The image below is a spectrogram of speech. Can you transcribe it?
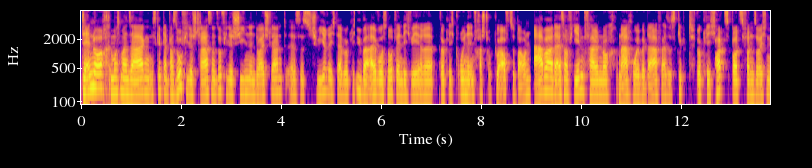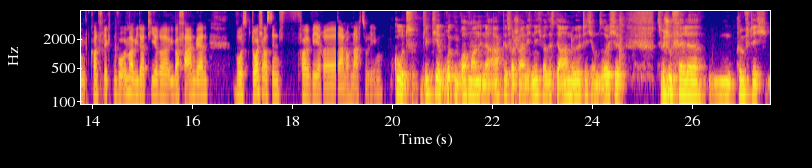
Dennoch muss man sagen, es gibt einfach so viele Straßen und so viele Schienen in Deutschland. Es ist schwierig, da wirklich überall, wo es notwendig wäre, wirklich grüne Infrastruktur aufzubauen. Aber da ist auf jeden Fall noch Nachholbedarf. Also es gibt wirklich Hotspots von solchen Konflikten, wo immer wieder Tiere überfahren werden, wo es durchaus sinnvoll sinnvoll wäre, da noch nachzulegen. Gut, Wildtierbrücken braucht man in der Arktis wahrscheinlich nicht. Was ist da nötig, um solche Zwischenfälle hm, künftig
